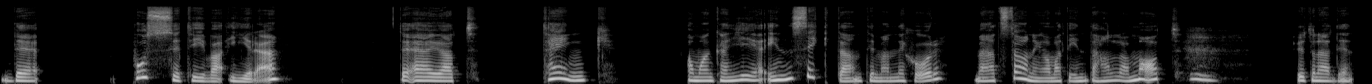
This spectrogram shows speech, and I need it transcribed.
Det positiva i det, det är ju att tänk om man kan ge insikten till människor med ätstörningar om att det inte handlar om mat, Mm. utan att det är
